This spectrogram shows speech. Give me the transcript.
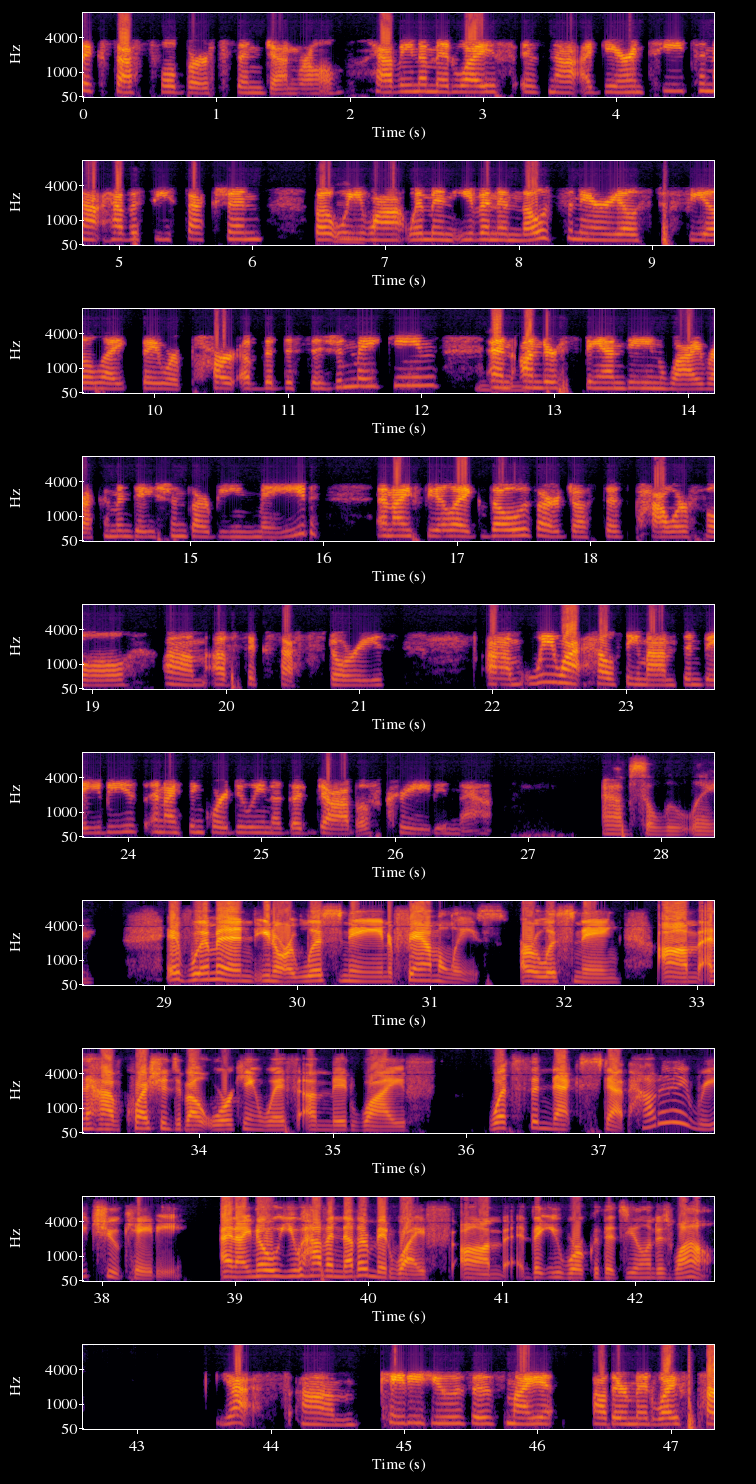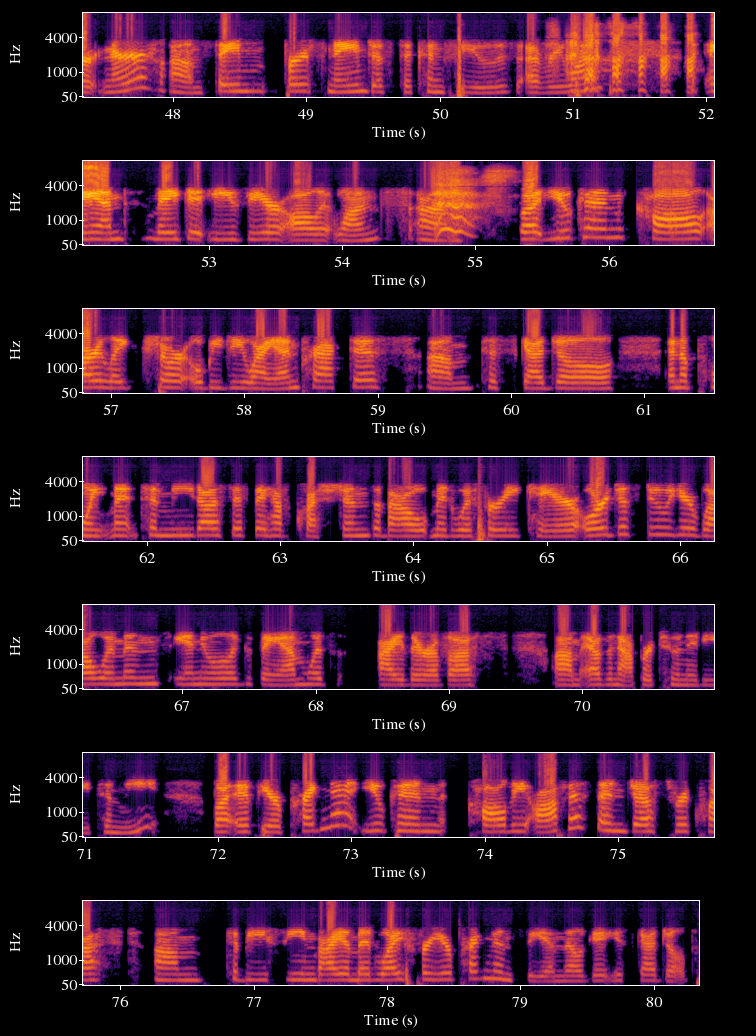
successful births in general. Having a midwife is not a guarantee to not have a C section, but we mm. want women, even in those scenarios, to feel like they were part of the decision making mm-hmm. and understanding why recommendations are being made. And I feel like those are just as powerful um, of success stories. Um, we want healthy moms and babies, and I think we're doing a good job of creating that. Absolutely if women you know are listening families are listening um, and have questions about working with a midwife what's the next step? How do they reach you, Katie? And I know you have another midwife um, that you work with at Zeeland as well. Yes. Um, Katie Hughes is my other midwife partner. Um, same first name just to confuse everyone and make it easier all at once. Um, but you can call our Lakeshore OBGYN practice um, to schedule an appointment to meet us if they have questions about midwifery care or just do your Well Women's annual exam with either of us um, as an opportunity to meet. But if you're pregnant, you can call the office and just request um, to be seen by a midwife for your pregnancy, and they'll get you scheduled.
